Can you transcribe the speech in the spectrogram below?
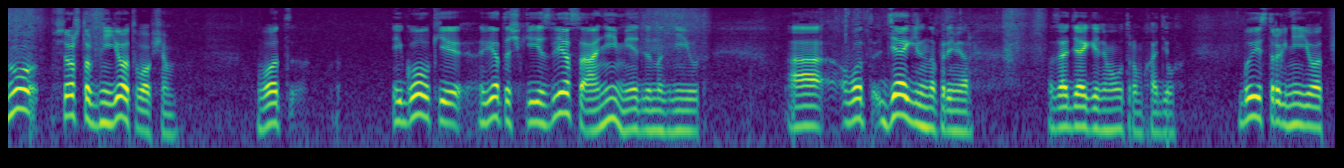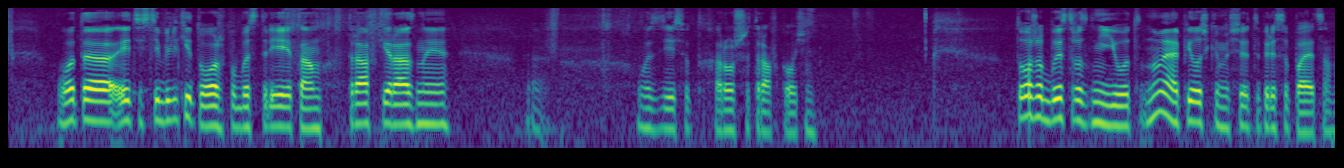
ну, все, что гниет, в общем. Вот иголки, веточки из леса, они медленно гниют. А вот дягель, например, за дягелем утром ходил, быстро гниет. Вот э, эти стебельки тоже побыстрее, там травки разные. Вот здесь вот хорошая травка очень. Тоже быстро сгниют. Ну и опилочками все это пересыпается.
